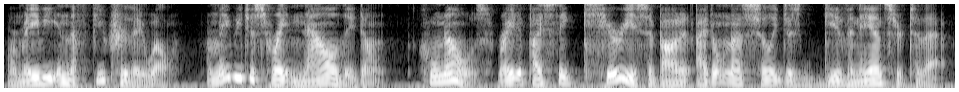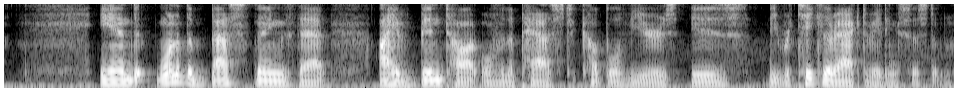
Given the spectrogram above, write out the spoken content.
or maybe in the future they will, or maybe just right now they don't. Who knows, right? If I stay curious about it, I don't necessarily just give an answer to that. And one of the best things that I have been taught over the past couple of years is the reticular activating system.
